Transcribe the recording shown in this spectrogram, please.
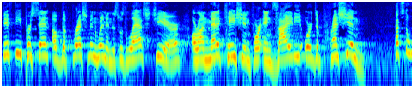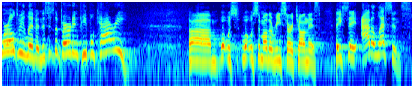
50% of the freshman women, this was last year, are on medication for anxiety or depression. That's the world we live in. This is the burden people carry. Um, what, was, what was some other research on this? They say adolescence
